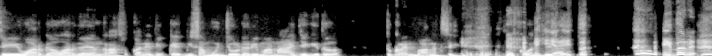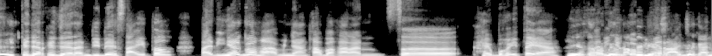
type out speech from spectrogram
si warga-warga yang kerasukan itu kayak bisa muncul dari mana aja gitu loh. Itu keren banget sih. Iya itu. itu kejar-kejaran di desa itu tadinya gue nggak menyangka bakalan seheboh itu ya. Iya karena Tadinya up-nya pikir biasa aja kan.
